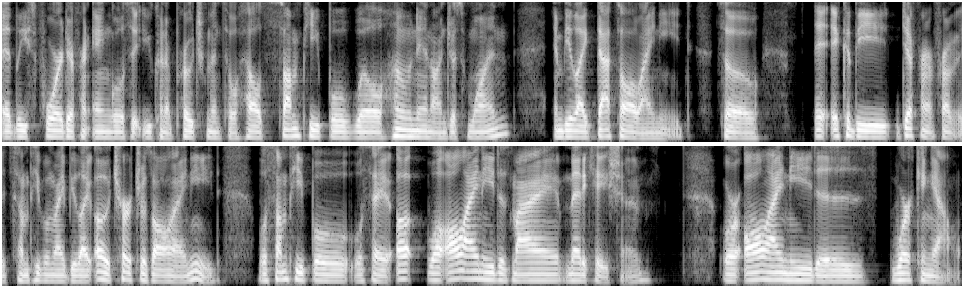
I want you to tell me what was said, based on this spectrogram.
at least four different angles that you can approach mental health. Some people will hone in on just one and be like, that's all I need. So it, it could be different from it. Some people might be like, oh, church is all I need. Well, some people will say, oh, well, all I need is my medication or all I need is working out.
